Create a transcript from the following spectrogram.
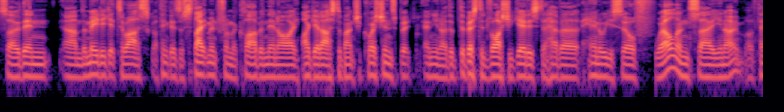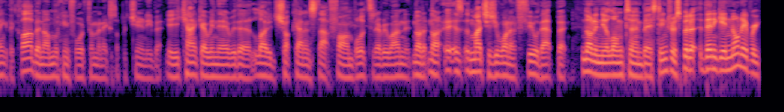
So then um, the media get to ask. I think there's a statement from the club, and then I, I get asked a bunch of questions. But and you know the, the best advice you get is to have a handle yourself well and say you know I thank the club and I'm looking forward for my next opportunity. But yeah, you can't go in there with a loaded shotgun and start firing bullets at everyone. Not not as, as much as you want to feel that, but not in your long term best interest. But uh, then again, not every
